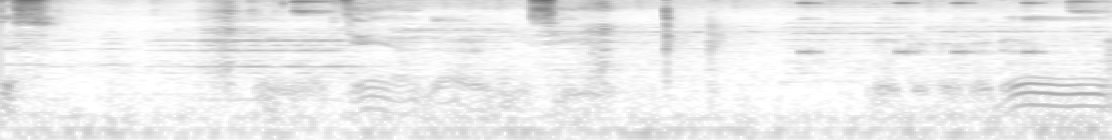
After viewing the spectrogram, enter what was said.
What's this? Okay, uh, let me see. Do, do, do.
